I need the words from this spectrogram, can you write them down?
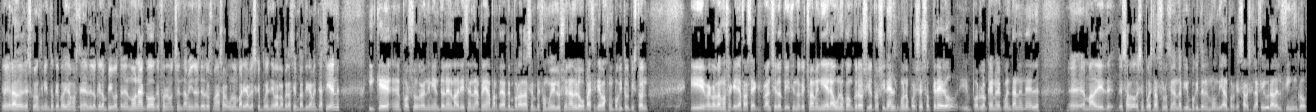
el grado de desconocimiento que podíamos tener de lo que era un pivote en el Mónaco, que fueron 80 millones de euros más algunos variables que pueden llevar la operación prácticamente a 100, y que eh, por su rendimiento en el Madrid en la primera parte de la temporada se empezó muy ilusionado y luego parece que bajó un poquito el pistón y recordamos aquella frase de Ancelotti diciendo que Chouameni era uno con Cross y otro sin él. Bueno, pues eso creo, y por lo que me cuentan en el eh, Madrid, es algo que se puede estar solucionando aquí un poquito en el Mundial, porque sabes que la figura del 5,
